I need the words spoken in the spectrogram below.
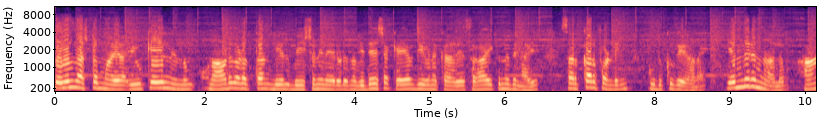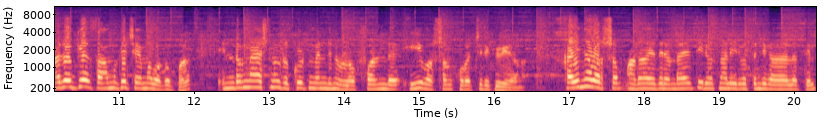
തൊഴിൽ നഷ്ടമായ യു കെയിൽ നിന്നും നാടുകടത്താൻ ബിൽ ഭീഷണി നേരിടുന്ന വിദേശ കെയർ ജീവനക്കാരെ സഹായിക്കുന്നതിനായി സർക്കാർ ഫണ്ടിംഗ് പുതുക്കുകയാണ്. എന്നിരുന്നാലും ആരോഗ്യ സാമൂഹ്യക്ഷേമ വകുപ്പ് ഇന്റർനാഷണൽ റിക്രൂട്ട്മെന്റിനുള്ള ഫണ്ട് ഈ വർഷം കുറച്ചിരിക്കുകയാണ്. കഴിഞ്ഞ വർഷം അതായത് രണ്ടായിരത്തി ഇരുപത്തിനാല് ഇരുപത്തഞ്ച് കാലത്തിൽ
